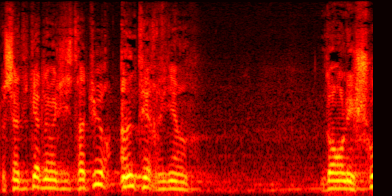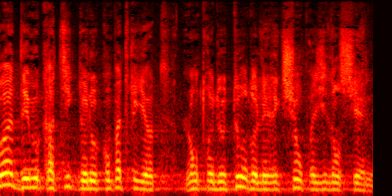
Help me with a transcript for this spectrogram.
Le syndicat de la magistrature intervient dans les choix démocratiques de nos compatriotes, l'entre-deux tours de l'élection présidentielle,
